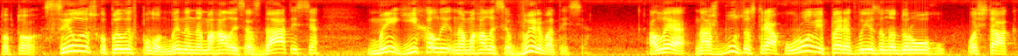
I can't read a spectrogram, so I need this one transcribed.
Тобто силою схопили в полон. Ми не намагалися здатися, ми їхали, намагалися вирватися. Але наш бус застряг у рові перед виїздом на дорогу, ось так.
